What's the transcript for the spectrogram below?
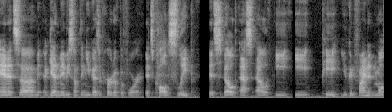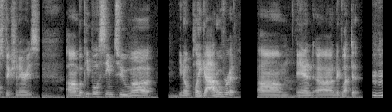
and it's uh, again maybe something you guys have heard of before. It's called sleep. It's spelled S L E E P. You can find it in most dictionaries, um, but people seem to uh, you know play God over it um, and uh, neglect it. hmm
